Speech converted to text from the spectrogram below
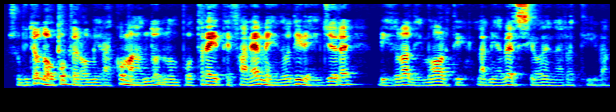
Subito dopo, però, mi raccomando, non potrete fare a meno di leggere L'Isola dei Morti, la mia versione narrativa.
